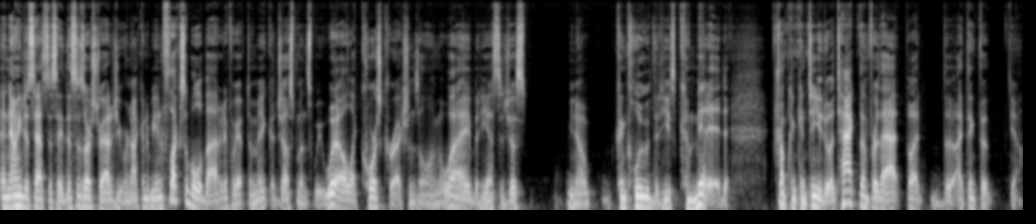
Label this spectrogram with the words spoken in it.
And now he just has to say, this is our strategy. We're not going to be inflexible about it. If we have to make adjustments, we will, like course corrections along the way. But he has to just, you know, conclude that he's committed. Trump can continue to attack them for that, but the, I think that you know,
